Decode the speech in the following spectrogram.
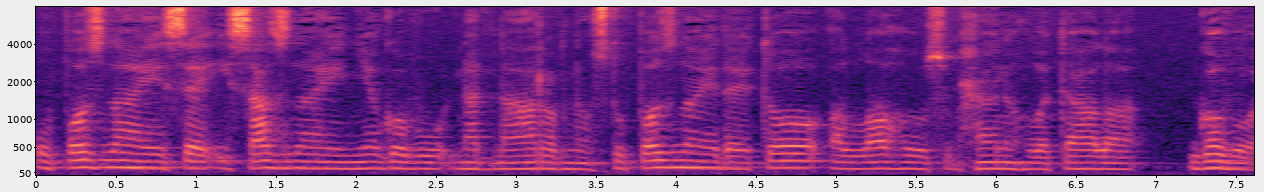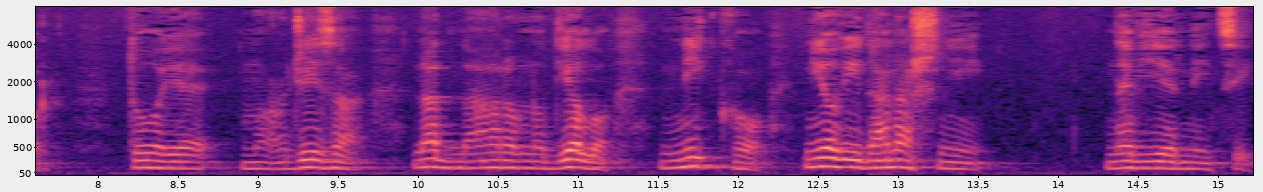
upoznaje se i saznaje njegovu nadnarodnost, upoznaje da je to Allahu subhanahu wa ta'ala govor. To je muđiza, nadnaravno dijelo. Niko, ni ovi današnji nevjernici,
